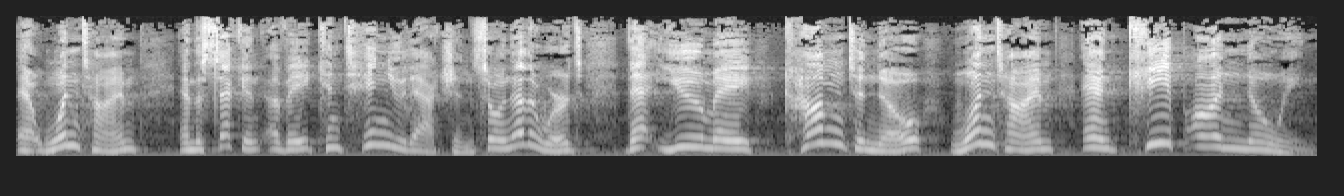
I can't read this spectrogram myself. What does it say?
at one time, and the second of a continued action. So, in other words, that you may come to know one time and keep on knowing.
